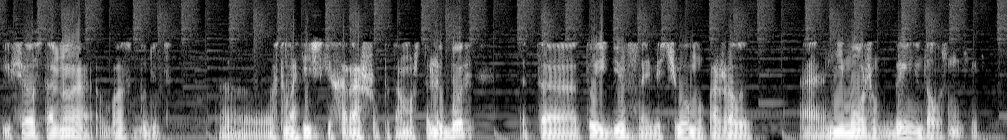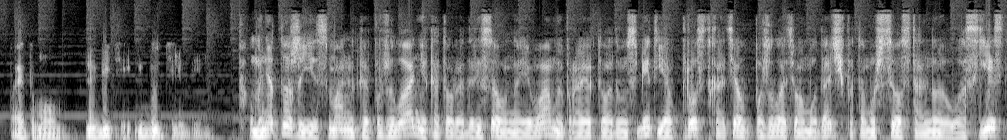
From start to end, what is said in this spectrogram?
И все остальное у вас будет э, автоматически хорошо, потому что любовь это то единственное, без чего мы, пожалуй, э, не можем, да и не должны жить. Поэтому любите и будьте любимы. У меня тоже есть маленькое пожелание, которое адресовано и вам, и проекту Адам Смит. Я просто хотел пожелать вам удачи, потому что все остальное у вас есть.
